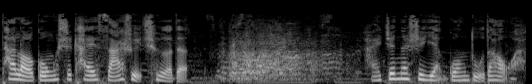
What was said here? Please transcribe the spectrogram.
她老公是开洒水车的，还真的是眼光独到啊。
